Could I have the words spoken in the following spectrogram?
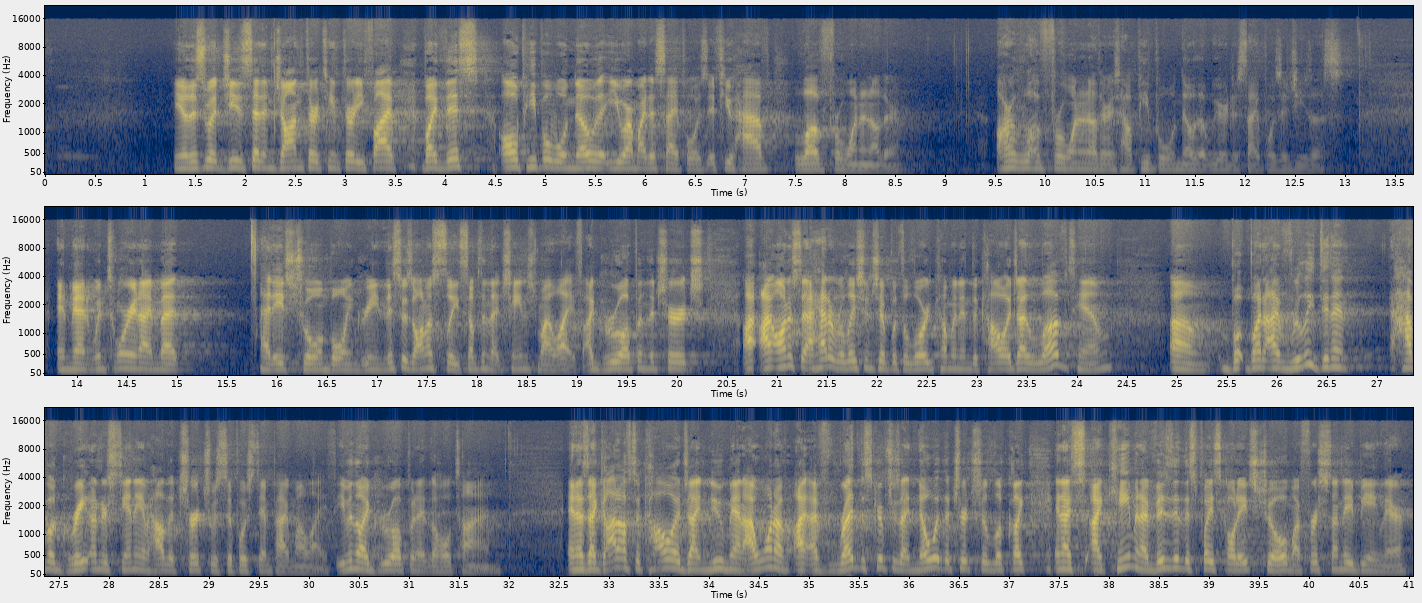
You know, this is what Jesus said in John 13 35. By this, all people will know that you are my disciples if you have love for one another. Our love for one another is how people will know that we are disciples of Jesus. And man, when Tori and I met at H2O in Bowling Green, this was honestly something that changed my life. I grew up in the church. I, I honestly, I had a relationship with the Lord coming into college. I loved Him, um, but, but I really didn't have a great understanding of how the church was supposed to impact my life, even though I grew up in it the whole time. And as I got off to college, I knew, man, I want to, I've read the scriptures, I know what the church should look like. And I, I came and I visited this place called H2O, my first Sunday being there.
